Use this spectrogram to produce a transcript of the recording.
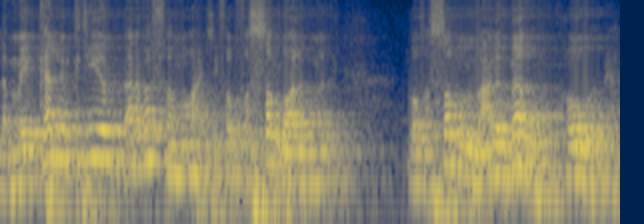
لما يتكلم كتير أنا بفهم هو عايز إيه فبفصل له على دماغي. بفصل له على دماغه هو يعني.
